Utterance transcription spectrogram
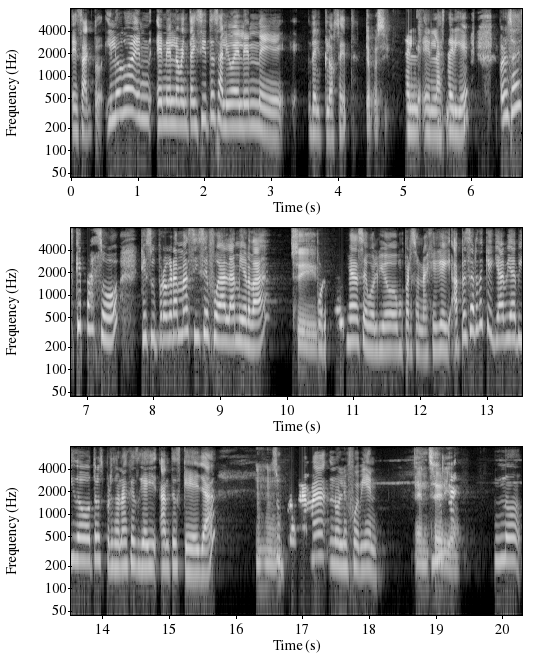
Exacto. Y luego en, en el 97 salió Ellen eh, del closet Ya pues sí. en, en la serie. Pero ¿sabes qué pasó? Que su programa sí se fue a la mierda Sí. porque ella se volvió un personaje gay. A pesar de que ya había habido otros personajes gay antes que ella, su programa no le fue bien. En serio. No,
